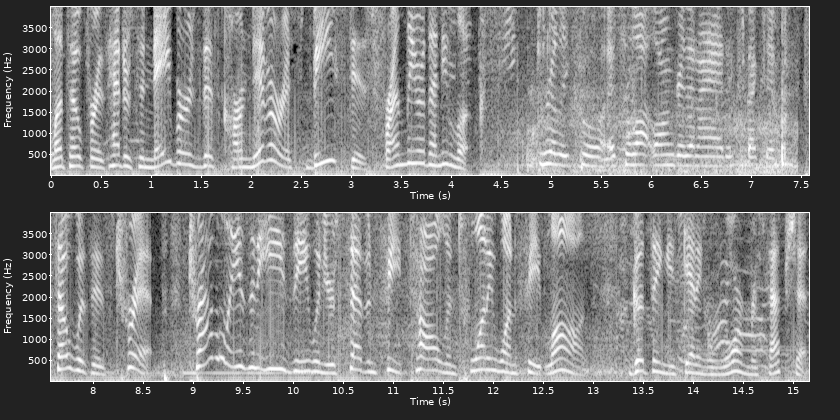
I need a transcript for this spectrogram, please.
Let's hope for his Henderson neighbors this carnivorous beast is friendlier than he looks. It's really cool. It's a lot longer than I had expected. So was his trip. Travel isn't easy when you're 7 feet tall and 21 feet long. Good thing he's getting a warm reception.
